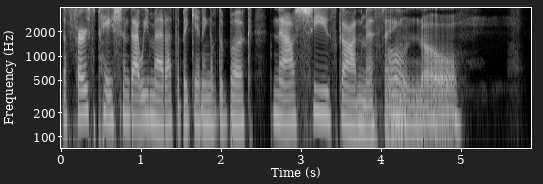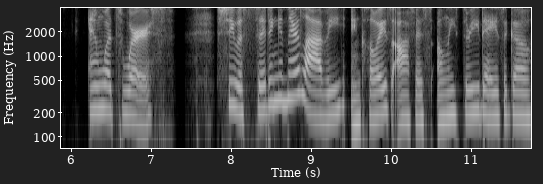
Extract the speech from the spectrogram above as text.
the first patient that we met at the beginning of the book. Now she's gone missing. Oh no. And what's worse, she was sitting in their lobby in Chloe's office only three days ago.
